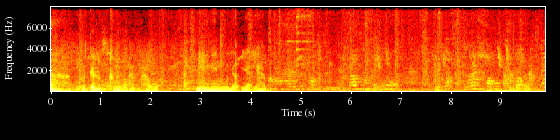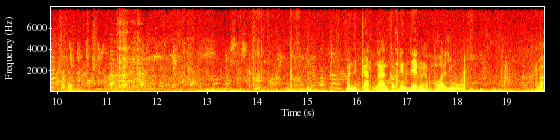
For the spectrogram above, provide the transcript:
อ่าครับก๋วยเตี๋ยวลูกทุ่งครับเรามีเมนูเยอะแยะเลยครับบรรยากาศร้านก็เย็นๆครับ เพราะว่าอยู่ก็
